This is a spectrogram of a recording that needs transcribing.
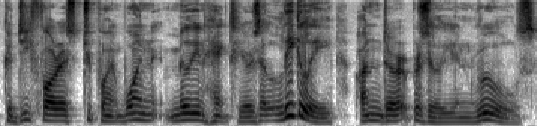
could deforest 2.1 million hectares illegally under Brazilian rules.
